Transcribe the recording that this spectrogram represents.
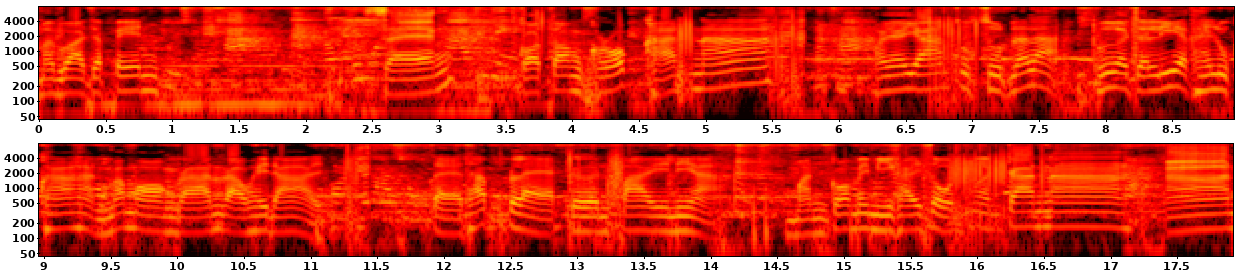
ไม่ว่าจะเป็นใช่ไหมคะอะเขาเรียกว่าแสงก็ต้องครบครันนะนะคะพยายามสุดๆแล้วล่ะ เพื่อจะเรียกให้ลูกค้าหันมามองร้านเราให้ได้ แต่ถ้าแปลกเกินไปเนี่ยมันก็ไม่มีใครสนเหมือนกันนะ งาน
